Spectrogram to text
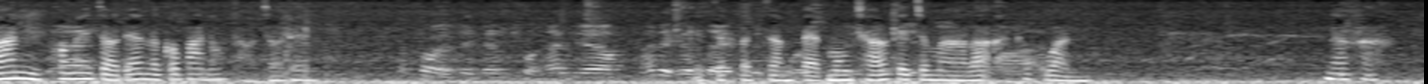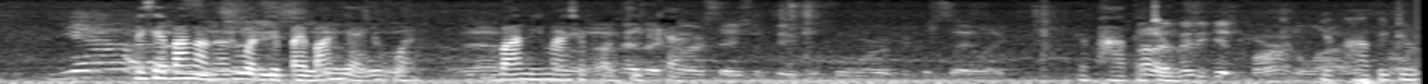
บ้านพ่อแม่จอแดนแล้วก็บ้านน้องสาวจอแดนแกจะประจำแปดโมงเช้าแกจะมาละทุกวันนะคะ ไม่ใช่บ้านเรานะทุกวันจะไปบ้านใหญ่ทุกวัน บ้านนี้มาเฉพาะกิจค่ะ เดี๋ยวพาไปดู เดี๋ยวพาไปดู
